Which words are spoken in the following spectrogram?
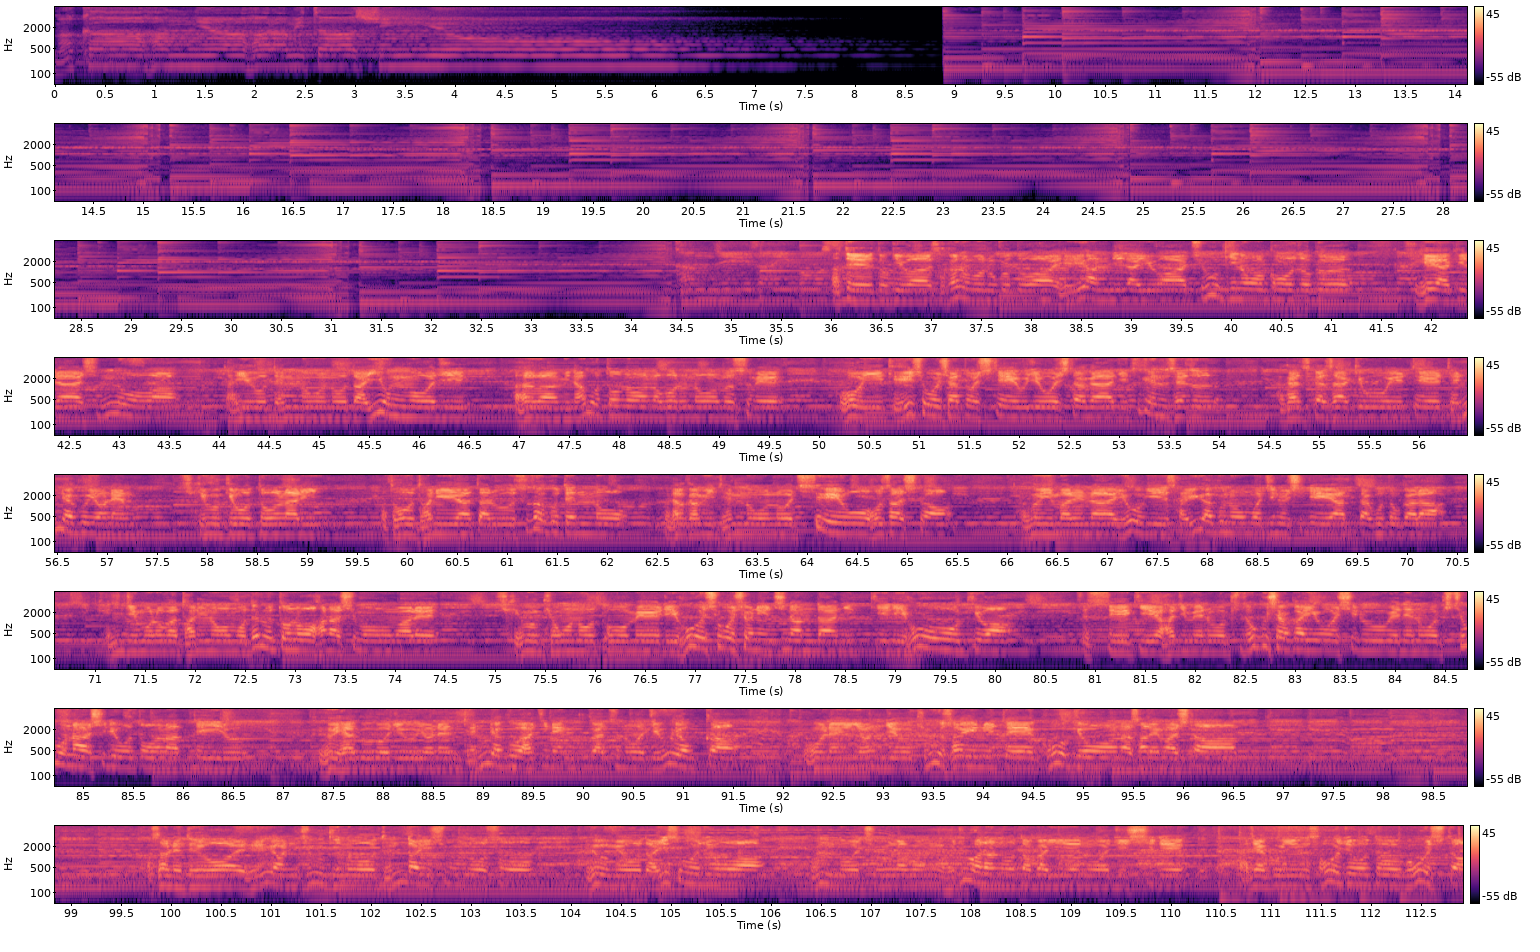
マカハニャハラミタ信用さて時は遡ることは平安時代は中期の皇族。重明親王は大王天皇の第四王子。母は源の昇の娘。皇位継承者として浮上したが実現せず。赤塚先を終えて天略4年。式部教となり。弟にあたる須作天皇。村上天皇の治世を補佐した類まれな容疑最悪の持ち主であったことから「源氏物語」のモデルとの話も生まれ式部教の透明理法証書にちなんだ日記理法王記は10世紀初めの貴族社会を知る上での貴重な資料となっている。954年天略8年9月の14日去年49歳にて皇居をなされました。重ねては平安中期の天台宗の僧有名大僧正は本の中納言藤原の高家の実施で阿若院僧正と合した。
